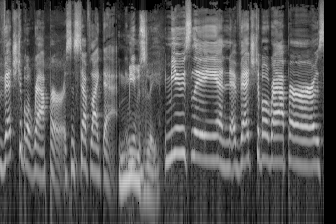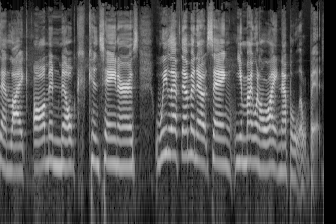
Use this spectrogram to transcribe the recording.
vegetable wrappers and stuff like that. Muesli. Muesli and vegetable wrappers and like almond milk containers. We left them a note saying you might want to lighten up a little bit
